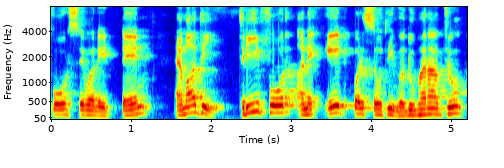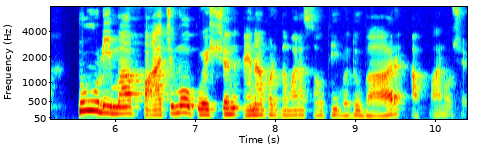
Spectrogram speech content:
four, seven, eight, ten. એમાંથી થ્રી, ફોર અને એટ પર સૌથી વધુ ભાર આપજો. ટુ ડીમાં પાંચમો ક્વેશ્ચન એના પર તમારે સૌથી વધુ ભાર આપવાનો છે.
